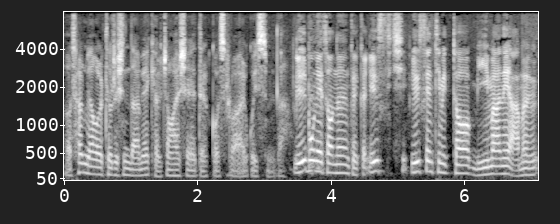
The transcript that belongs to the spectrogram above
어, 설명을 들으신 다음에 결정하셔야 될 것으로 알고 있습니다. 일본에서는 그러니까 1, 1cm 미만의 암을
